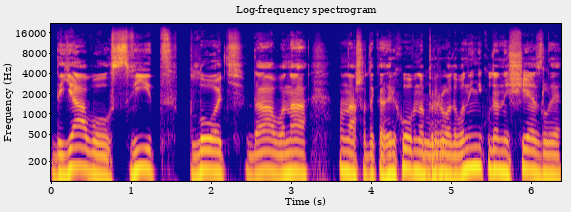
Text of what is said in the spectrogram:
диявол, світ, плоть, да, вона ну, наша така гріховна природа, вони нікуди не щезли,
